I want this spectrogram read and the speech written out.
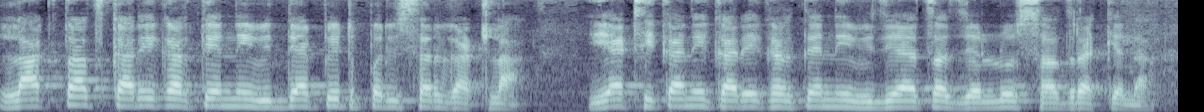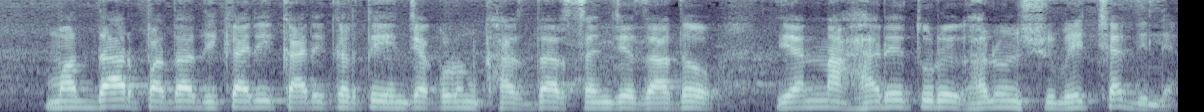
लागताच कार्यकर्त्यांनी विद्यापीठ परिसर गाठला. या ठिकाणी कार्यकर्त्यांनी विजयाचा जल्लोष साजरा केला. मतदार पदाधिकारी कार्यकर्ते यांच्याकडून खासदार संजय जाधव यांना हारेतुरे घालून शुभेच्छा दिल्या.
